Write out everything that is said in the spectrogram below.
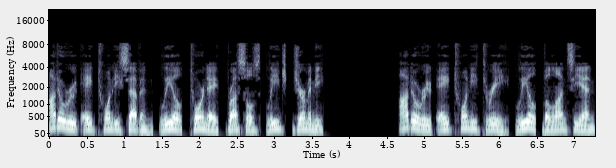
Autoroute A27, Lille, Tournai, Brussels, Liege, Germany. Autoroute A23, Lille, Valenciennes.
